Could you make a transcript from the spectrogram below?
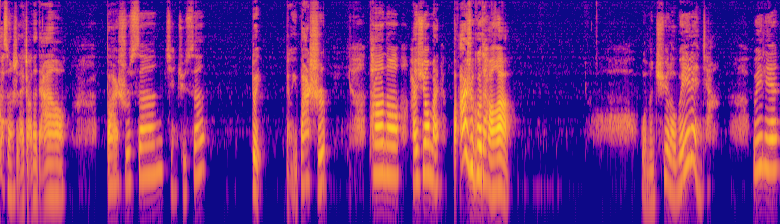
法算式来找到答案哦。八十三减去三，对，等于八十。他呢，还需要买八十颗糖啊。我们去了威廉家，威廉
